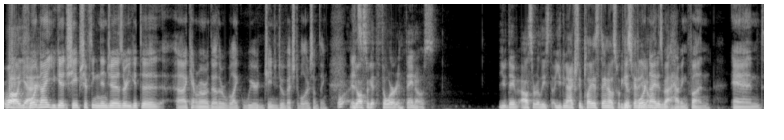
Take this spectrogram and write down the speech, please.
Well, yeah. Fortnite, you get shape shifting ninjas, or you get to uh, I can't remember the other like weird change into a vegetable or something. Well, you also get Thor and Thanos. You they've also released you can actually play as Thanos with Because Fortnite Gauntlet. is about having fun, and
